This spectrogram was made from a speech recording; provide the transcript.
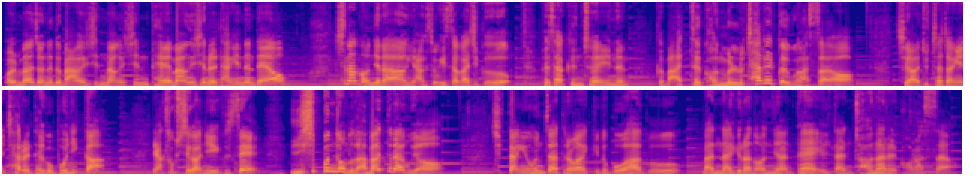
얼마 전에도 망신 망신 대망신을 당했는데요. 친한 언니랑 약속이 있어가지고 회사 근처에 있는 그 마트 건물로 차를 끌고 갔어요. 지하 주차장에 차를 대고 보니까 약속 시간이 글쎄 20분 정도 남았더라고요. 식당에 혼자 들어가 있기도 뭐하고 만나기로 한 언니한테 일단 전화를 걸었어요.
